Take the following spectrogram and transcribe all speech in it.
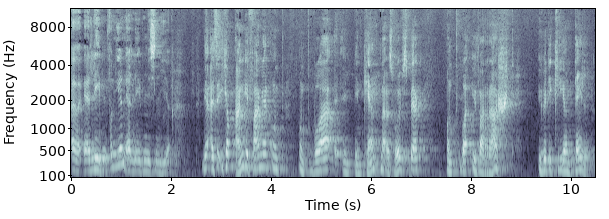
äh, Erleben, von Ihren Erlebnissen hier. Ja, also ich habe angefangen und und war in, in Kärnten aus Wolfsberg und war überrascht über die Klientel.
